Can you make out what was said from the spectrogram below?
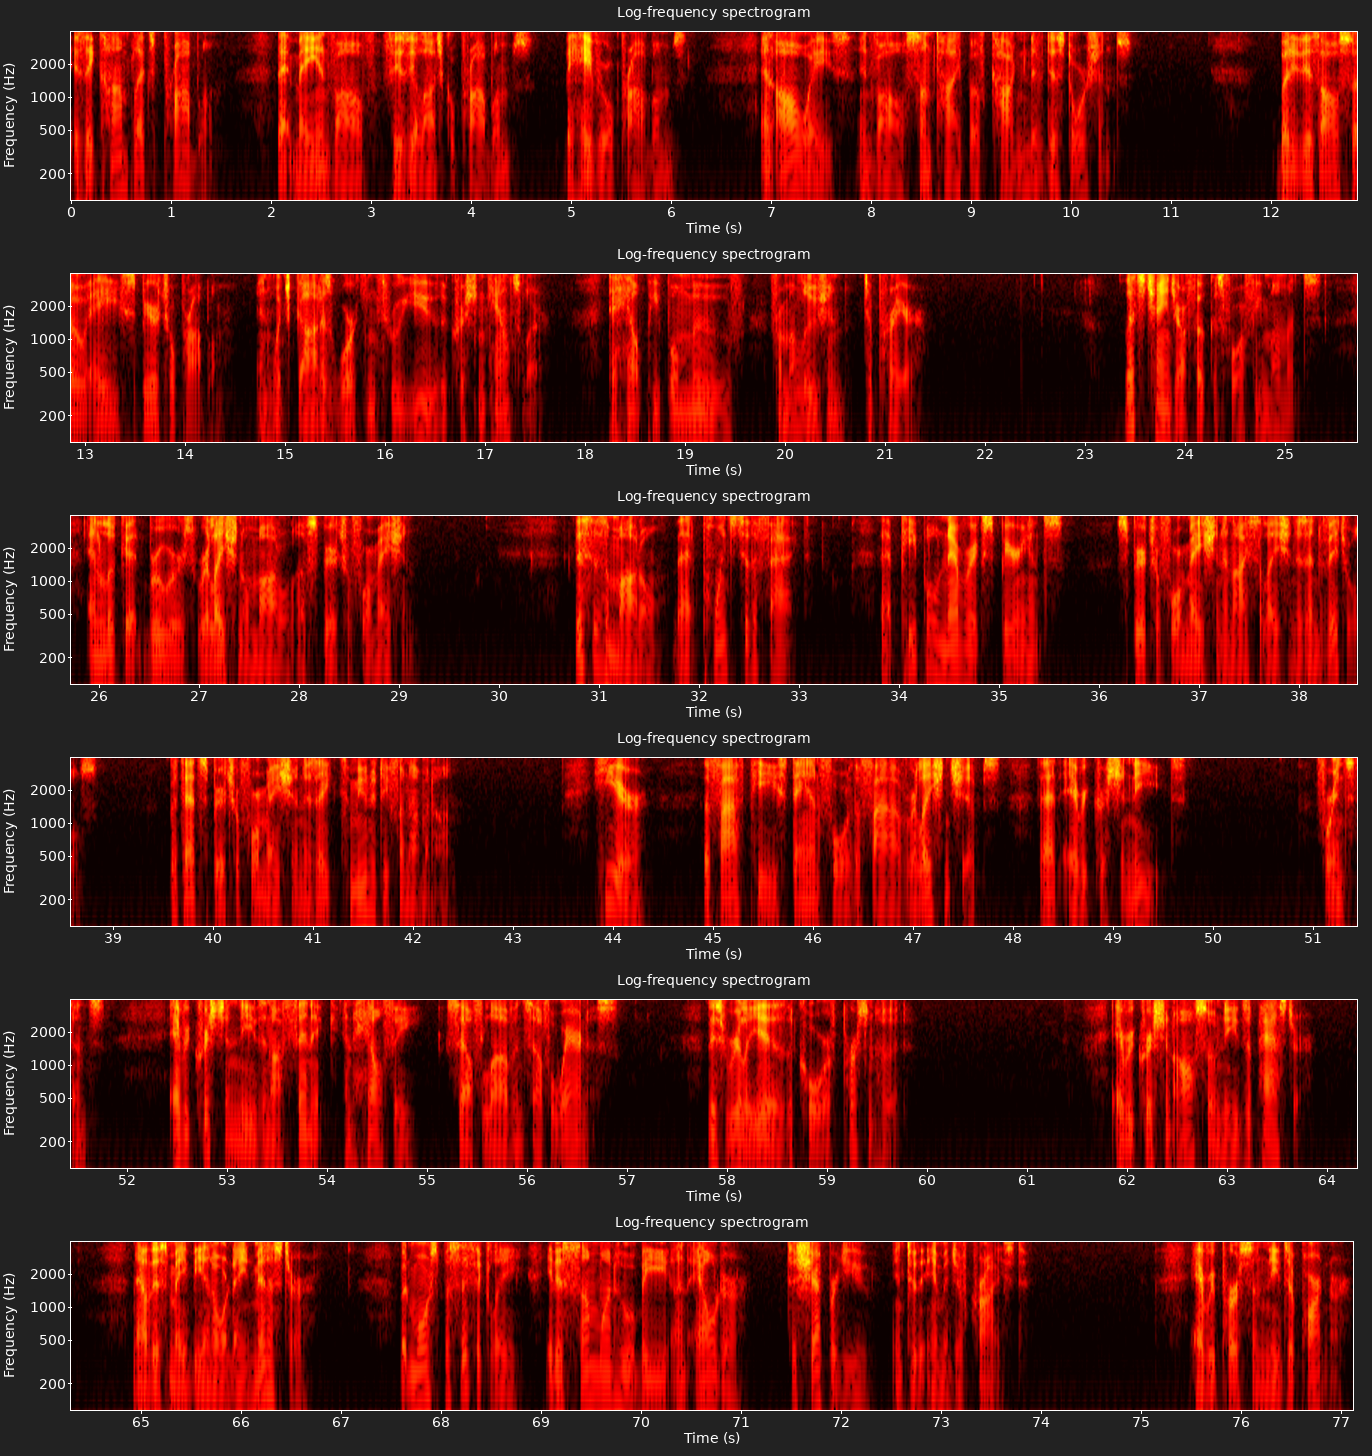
is a complex problem that may involve physiological problems, behavioral problems, and always involves some type of cognitive distortions. But it is also a spiritual problem in which God is working through you, the Christian counselor, to help people move from illusion to prayer. Let's change our focus for a few moments and look at Brewer's relational model of spiritual formation. This is a model that points to the fact that people never experience spiritual formation in isolation as individuals, but that spiritual formation is a community phenomenon. Here, the five P's stand for the five relationships that every Christian needs. For instance, Every Christian needs an authentic and healthy self love and self awareness. This really is the core of personhood. Every Christian also needs a pastor. Now, this may be an ordained minister, but more specifically, it is someone who will be an elder to shepherd you into the image of Christ. Every person needs a partner,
